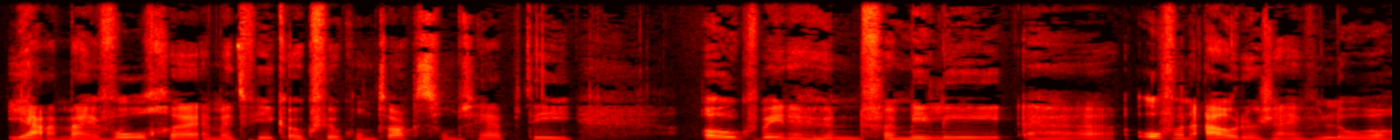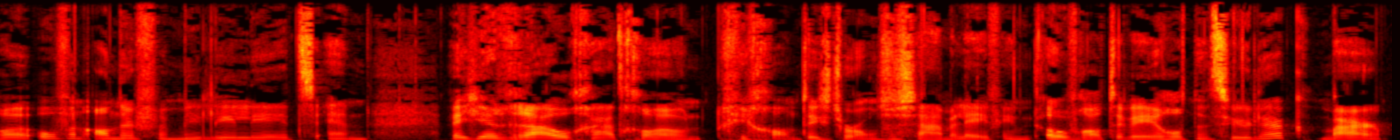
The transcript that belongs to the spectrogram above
ja, mij volgen en met wie ik ook veel contact soms heb, die ook binnen hun familie uh, of een ouder zijn verloren of een ander familielid. En weet je, rouw gaat gewoon gigantisch door onze samenleving, overal ter wereld natuurlijk. Maar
